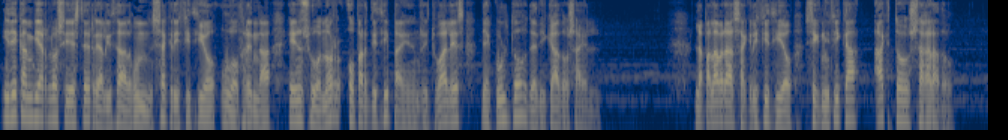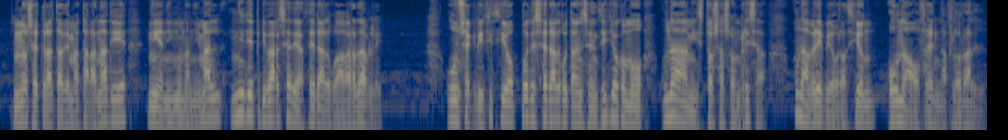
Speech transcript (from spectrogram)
y de cambiarlo si éste realiza algún sacrificio u ofrenda en su honor o participa en rituales de culto dedicados a él. La palabra sacrificio significa acto sagrado no se trata de matar a nadie, ni a ningún animal, ni de privarse de hacer algo agradable. Un sacrificio puede ser algo tan sencillo como una amistosa sonrisa, una breve oración o una ofrenda floral.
